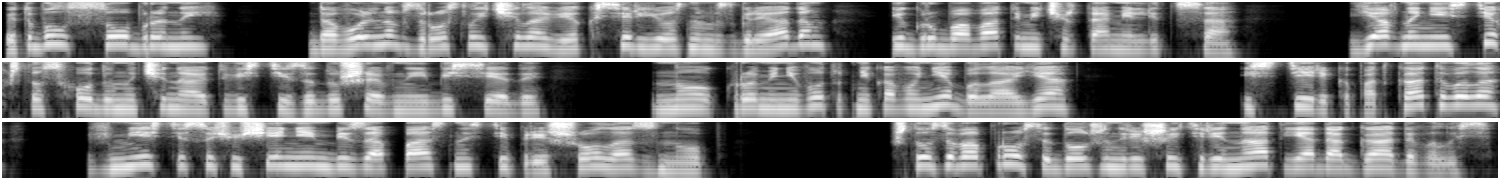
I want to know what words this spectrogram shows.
Это был собранный, довольно взрослый человек с серьезным взглядом и грубоватыми чертами лица. Явно не из тех, что сходу начинают вести задушевные беседы. Но кроме него тут никого не было, а я... Истерика подкатывала, вместе с ощущением безопасности пришел озноб. Что за вопросы должен решить Ренат, я догадывалась.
